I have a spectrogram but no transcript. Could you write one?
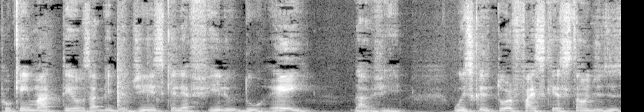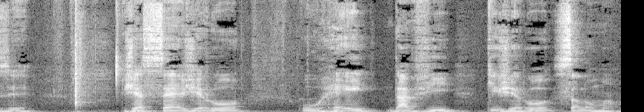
Porque em Mateus a Bíblia diz que ele é filho do rei Davi. O escritor faz questão de dizer: Jessé gerou o rei Davi, que gerou Salomão.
